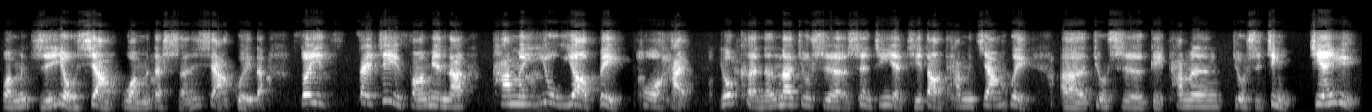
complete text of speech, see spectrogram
我们只有向我们的神下跪的。所以在这一方面呢，他们又要被迫害，有可能呢，就是圣经也提到他们将会呃，就是给他们就是进监狱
